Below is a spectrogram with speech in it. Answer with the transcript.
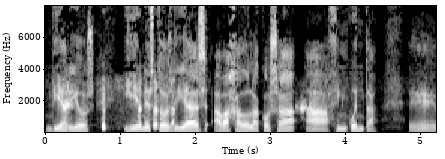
diarios y en estos días ha bajado la cosa a 50. Eh,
